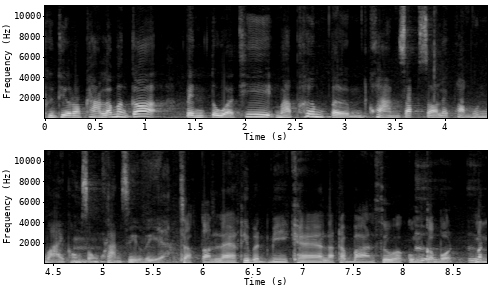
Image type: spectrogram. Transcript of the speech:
พื้นที่รอบข้างแล้วมันก็เป็นตัวที่มาเพิ่มเติมความซับซ้อนและความวุ่นวายของสงครามซีเรีย จากตอนแรกที่มันมีแค่รัฐบาลสู้กับกลุ่มกบฏ มัน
